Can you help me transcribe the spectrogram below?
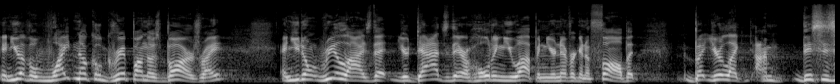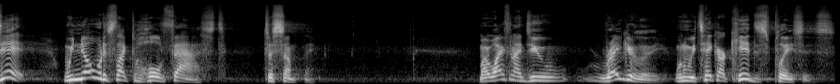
And you have a white knuckle grip on those bars, right? And you don't realize that your dad's there holding you up and you're never gonna fall. But, but you're like, I'm, this is it. We know what it's like to hold fast to something. My wife and I do regularly when we take our kids places.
